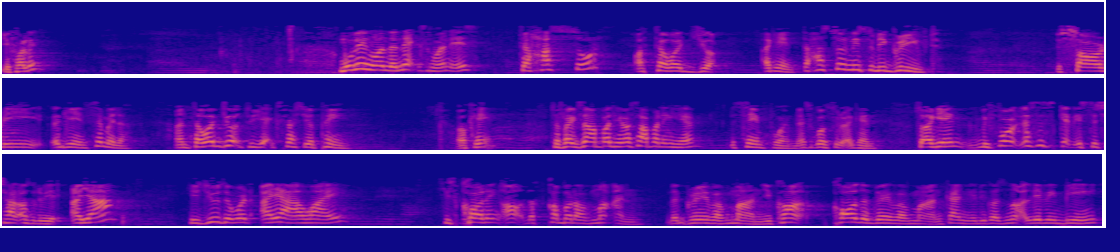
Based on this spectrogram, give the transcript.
You follow moving on the next one is tahassur or tawajjuh again tahassur means to be grieved. Sorry again similar. And tawajjuh to express your pain. Okay so for example here what's happening here? The same poem. Let's go through it again. So again before let's just get this out of the way aya he's used the word aya why? He's calling out the qabr of Ma'n the grave of Ma'n. You can't call the grave of Ma'n can you? Because it's not a living being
